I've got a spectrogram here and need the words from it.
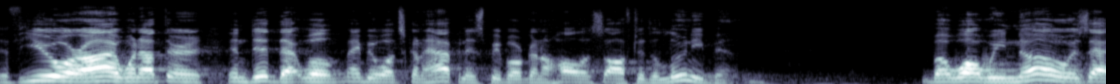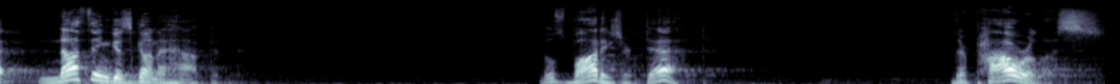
If you or I went out there and did that, well, maybe what's going to happen is people are going to haul us off to the loony bin. But what we know is that nothing is going to happen. Those bodies are dead, they're powerless.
